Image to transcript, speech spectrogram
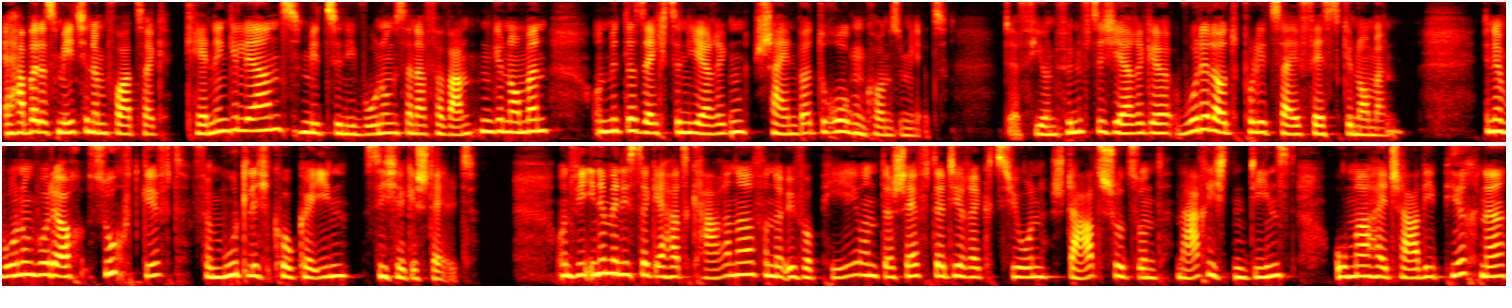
Er habe das Mädchen am Vortag kennengelernt, mit in die Wohnung seiner Verwandten genommen und mit der 16-Jährigen scheinbar Drogen konsumiert. Der 54-Jährige wurde laut Polizei festgenommen. In der Wohnung wurde auch Suchtgift, vermutlich Kokain, sichergestellt. Und wie Innenminister Gerhard Karner von der ÖVP und der Chef der Direktion Staatsschutz und Nachrichtendienst, Omar Hajavi Pirchner,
